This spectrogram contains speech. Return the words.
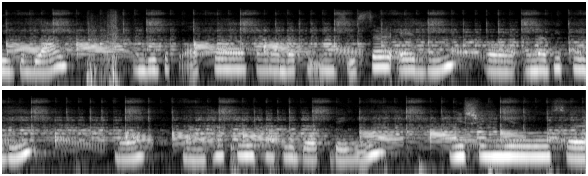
Weekly Vlog. Nandito po ako para batiin si Sir Eddie or Anavi TV no, ng happy, happy birthday. Wishing you, Sir,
